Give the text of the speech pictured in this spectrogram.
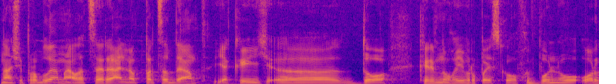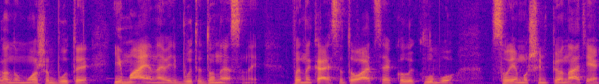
наші проблеми, але це реально прецедент, який е, до керівного європейського футбольного органу може бути і має навіть бути донесений. Виникає ситуація, коли клубу в своєму чемпіонаті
